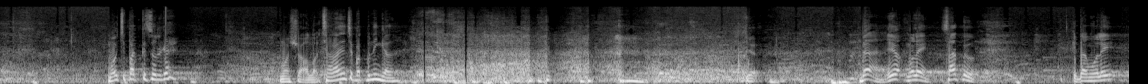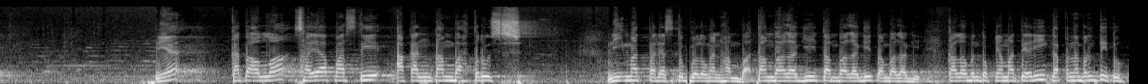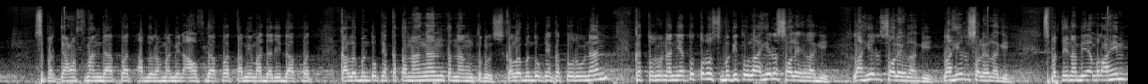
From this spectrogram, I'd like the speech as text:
Mau cepat ke surga? Masya Allah. Caranya cepat meninggal. ya. Dah, yuk mulai. Satu. Kita mulai Ya, kata Allah, saya pasti akan tambah terus nikmat pada satu golongan hamba. Tambah lagi, tambah lagi, tambah lagi. Kalau bentuknya materi, nggak pernah berhenti tuh. Seperti Utsman dapat, Abdurrahman bin Auf dapat, Tamim Adari dapat. Kalau bentuknya ketenangan, tenang terus. Kalau bentuknya keturunan, keturunannya itu terus begitu lahir soleh lagi, lahir soleh lagi, lahir soleh lagi. Seperti Nabi Ibrahim,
